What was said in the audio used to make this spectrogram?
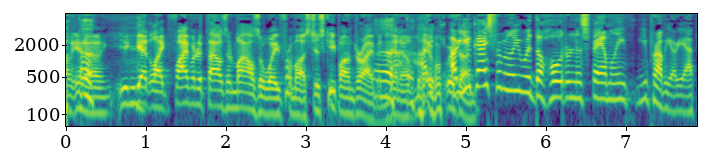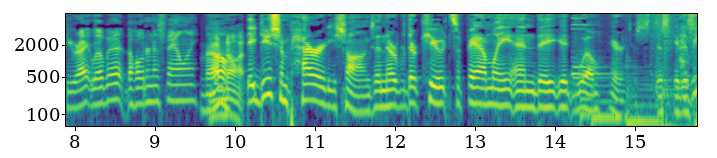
know. you know, you can get like 500,000 miles away from us. Just keep on driving. You know, Are, We're are you guys familiar with the Holderness family? You probably are, Yappy, right? A little bit. The Holderness family. No. I'm not. They do some parody songs, and they're they're cute. It's a family, and they it, well here just just give I you. some-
